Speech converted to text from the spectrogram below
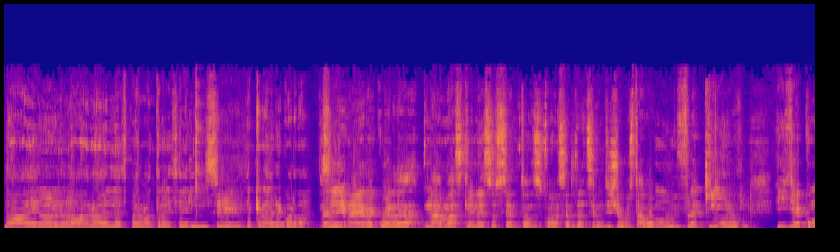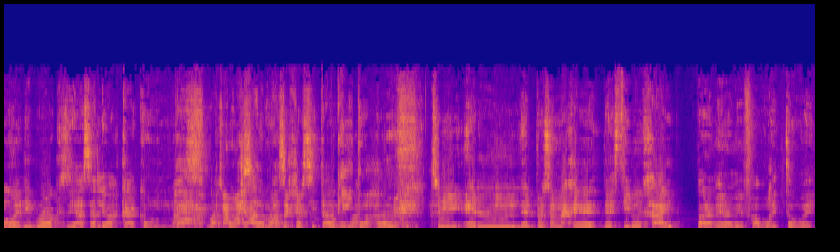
No, el, No, no, no. no, el Spider-Man 3, el, Sí. el que nadie recuerda. Sí. que nadie recuerda, nada más que en esos entonces cuando hacía el That 70 Show estaba muy flaquillo. Y ya como Eddie Brock ya salió acá con más, Ah, más bueno, ponchado, más- más ejercitado. Un poquito. Sí, el, el personaje de Steven Hyde para mí era mi favorito, güey.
